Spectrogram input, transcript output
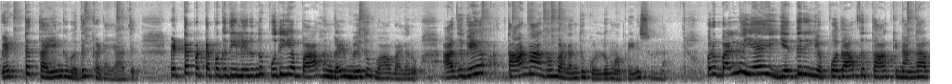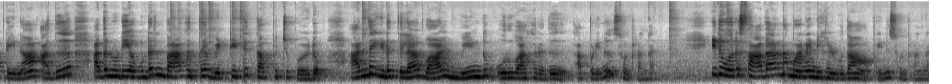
வெட்ட தயங்குவது கிடையாது. வெட்டப்பட்ட பகுதியிலிருந்து புதிய பாகங்கள் மெதுவாக வளரும். அதுவே தானாக வளர்ந்து கொள்ளும் அப்படின்னு சொல்லலாம். ஒரு பல்லியை எதிரி எப்போதாவது தாக்கினாங்க அப்படின்னா அது அதனுடைய உடன் பாகத்தை வெட்டிட்டு தப்பிச்சு போயிடும். அந்த இடத்துல வாள் மீண்டும் உருவாகிறது அப்படின்னு சொல்கிறாங்க இது ஒரு சாதாரணமான நிகழ்வு தான் அப்படின்னு சொல்கிறாங்க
